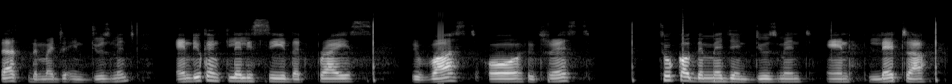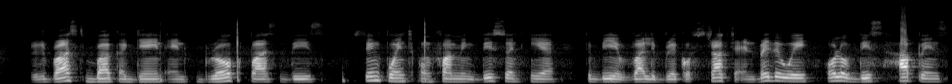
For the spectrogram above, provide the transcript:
That's the major inducement. And you can clearly see that price reversed or retraced, took out the major inducement and later reversed back again and broke past this swing point confirming this one here to be a valid break of structure and by the way all of this happens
